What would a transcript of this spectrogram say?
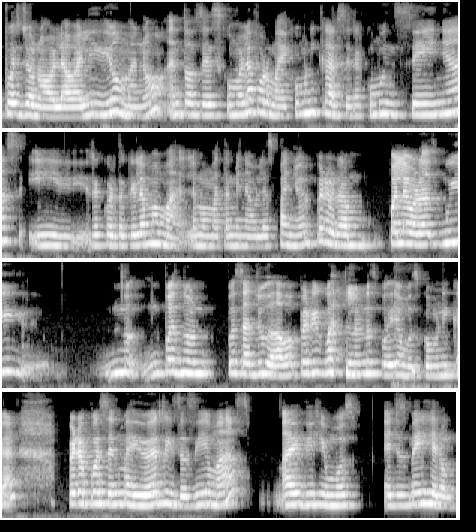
pues yo no hablaba el idioma, ¿no? Entonces como la forma de comunicarse era como en señas y recuerdo que la mamá, la mamá también habla español, pero eran palabras muy, no, pues no, pues ayudaba, pero igual no nos podíamos comunicar. Pero pues en medio de risas y demás, ahí dijimos, ellos me dijeron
